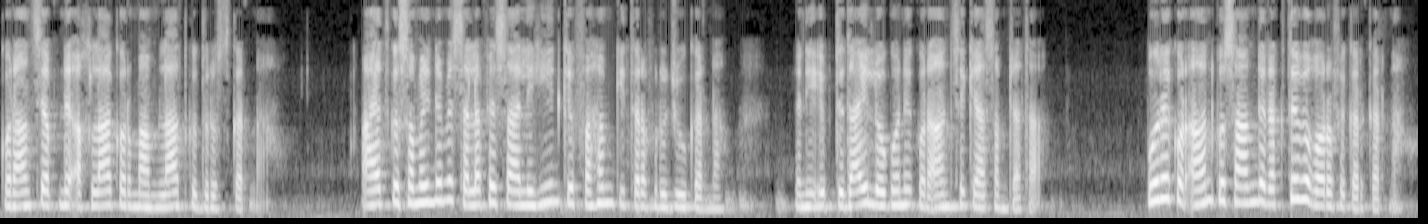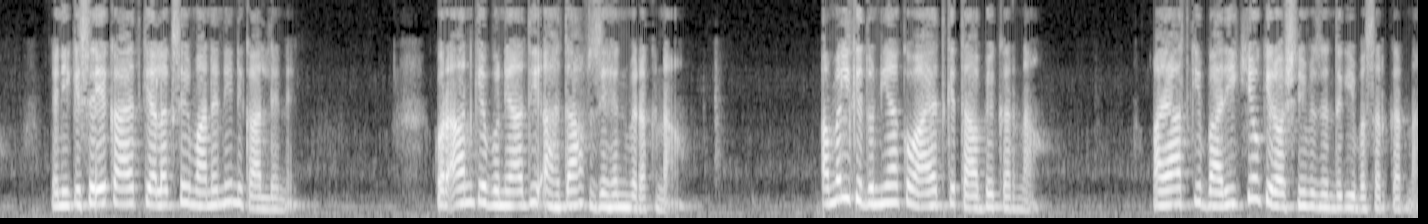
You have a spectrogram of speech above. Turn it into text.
قرآن سے اپنے اخلاق اور معاملات کو درست کرنا۔ آیت کو سمجھنے میں صلف صالحین کے فہم کی طرف رجوع کرنا یعنی ابتدائی لوگوں نے قرآن سے کیا سمجھا تھا؟ پورے قرآن کو سامنے رکھتے ہوئے غور و فکر کرنا یعنی کسی ایک آیت کے الگ سے ہی معنی نہیں نکال لینے۔ قرآن کے بنیادی اہداف ذہن میں رکھنا۔ عمل کی دنیا کو آیت کے تابع کرنا۔ آیات کی باریکیوں کی روشنی میں زندگی بسر کرنا۔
